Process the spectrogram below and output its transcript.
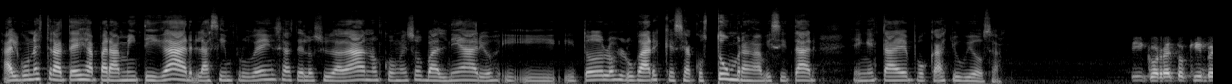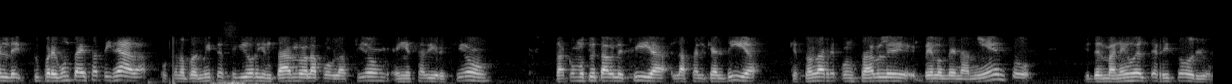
alguna estrategia para mitigar las imprudencias de los ciudadanos con esos balnearios y, y- y todos los lugares que se acostumbran a visitar en esta época lluviosa? Sí, correcto, Kimberly. Tu pregunta es atinada porque nos permite seguir orientando a la población en esa dirección. Está como tú establecías, las alcaldías, que son las responsables del ordenamiento y del manejo del territorio,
